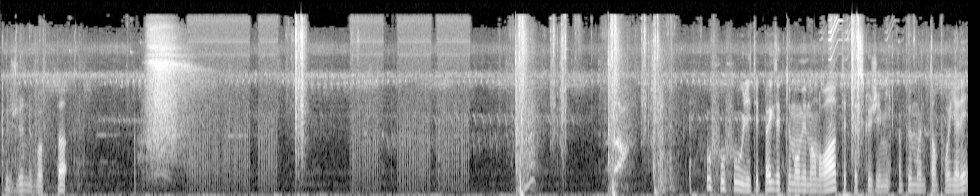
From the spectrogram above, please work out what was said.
Que je ne vois pas. Ouh, ouh, ouh, il était pas exactement au même endroit, peut-être parce que j'ai mis un peu moins de temps pour y aller.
